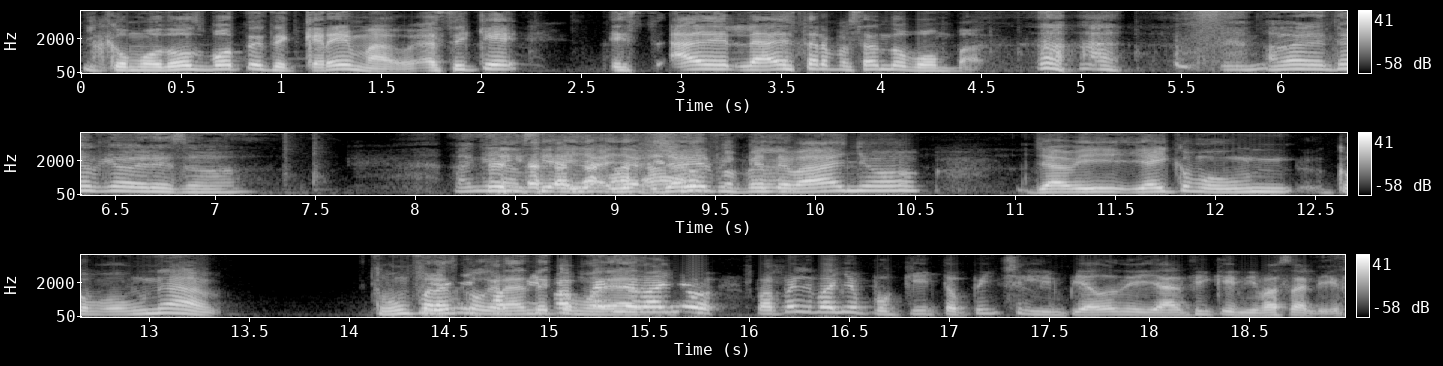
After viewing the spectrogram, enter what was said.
y como dos botes de crema, güey. Así que es- ha de- la ha de estar pasando bomba. A ver, tengo que ver eso. Sí, Ángela- sí, ya, ya- ya vi el papel de baño, ya vi, y hay como un, como una, como un frasco grande y como papel de, de baño, papel de baño poquito, pinche limpiadón y ya al fin que ni va a salir.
